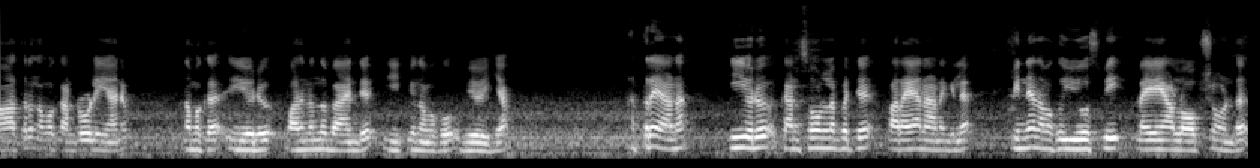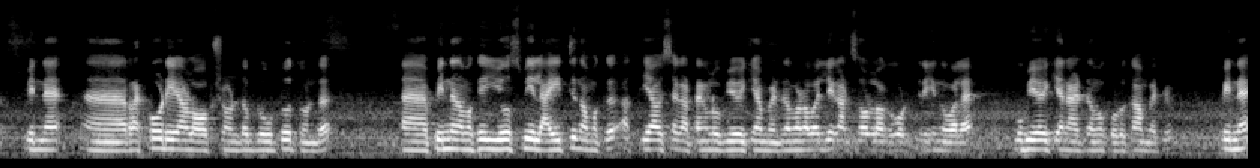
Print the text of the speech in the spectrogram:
മാത്രം നമുക്ക് കൺട്രോൾ ചെയ്യാനും നമുക്ക് ഈ ഒരു പതിനൊന്ന് ബാൻഡ് ഇ ക്യു നമുക്ക് ഉപയോഗിക്കാം. അത്രയാണ് ഈ ഒരു കൺസോളിനെ പറ്റി പറയാനാണെങ്കിൽ. പിന്നെ നമുക്ക് യു എസ് ബി പ്ലേ ചെയ്യാനുള്ള ഓപ്ഷൻ ഉണ്ട്. പിന്നെ റെക്കോർഡ് ചെയ്യാനുള്ള ഓപ്ഷൻ ഉണ്ട്. ബ്ലൂടൂത്ത് ഉണ്ട്. പിന്നെ നമുക്ക് യു എസ് ബി ലൈറ്റ് നമുക്ക് അത്യാവശ്യ ഘട്ടങ്ങൾ ഉപയോഗിക്കാൻ വേണ്ടി നമ്മുടെ വലിയ കൺസോളിലൊക്കെ കൊടുത്തിരിക്കുന്ന പോലെ ഉപയോഗിക്കാനായിട്ട് നമുക്ക് കൊടുക്കാൻ പറ്റും. പിന്നെ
